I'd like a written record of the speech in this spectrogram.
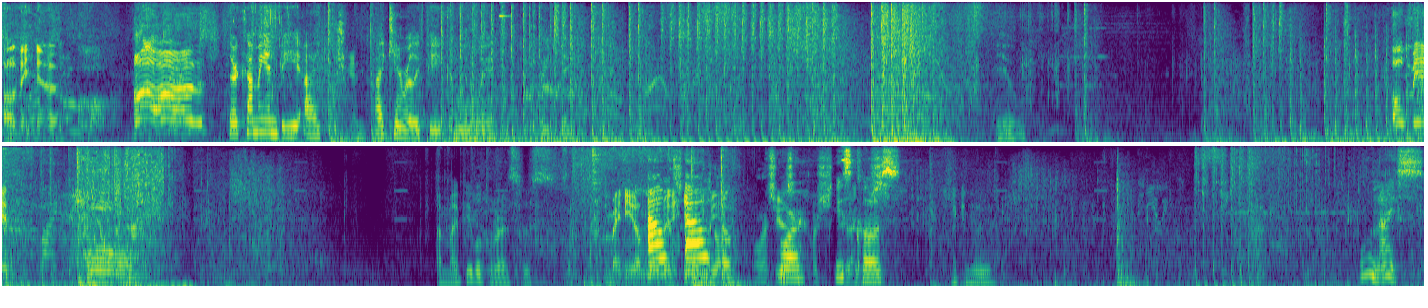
oh, they know. They're coming in B. I in. I can't really peek. I'm gonna wait. Retake. Man. Oh. I might be able to res this. I might need a little Out, bit of healing out. me up. Unless you guys can push he's stairs. close. I can heal you. Oh, nice.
